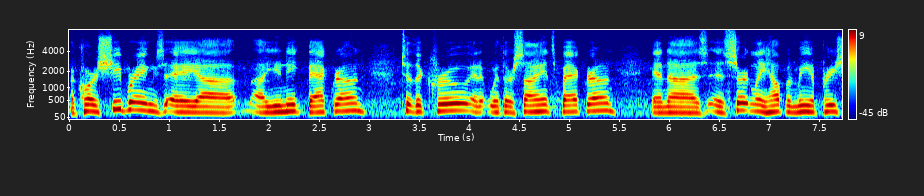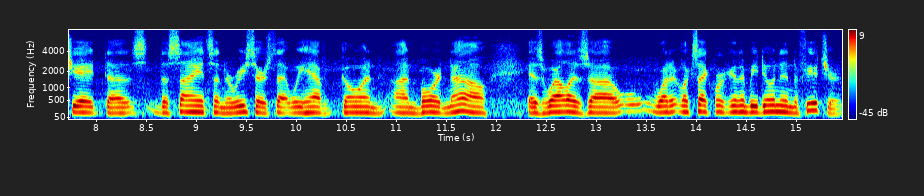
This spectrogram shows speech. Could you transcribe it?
of course, she brings a, uh, a unique background to the crew and with her science background and uh, is, is, certainly helping me appreciate uh, the science and the research that we have going on board now, as well as uh, what it looks like we're going to be doing in the future.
